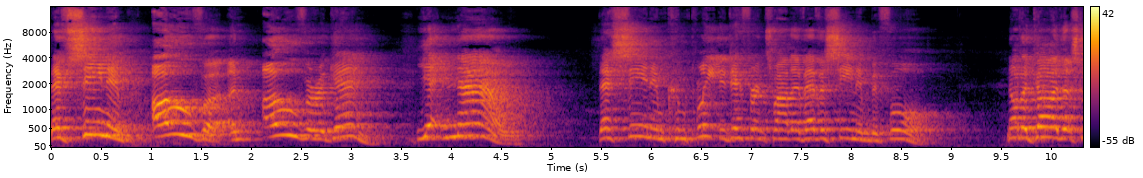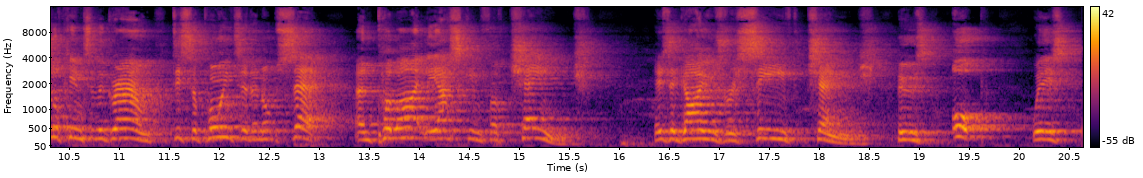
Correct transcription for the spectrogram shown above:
They've seen him over and over again. Yet now, they're seeing him completely different to how they've ever seen him before. Not a guy that's looking to the ground, disappointed and upset, and politely asking for change. He's a guy who's received change, who's up with his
